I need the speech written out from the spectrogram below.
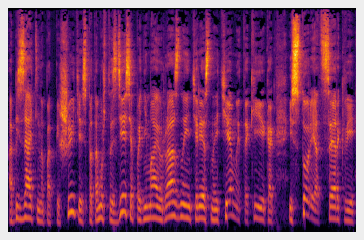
обязательно подпишитесь, потому что здесь я поднимаю разные интересные темы, такие как история церкви,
